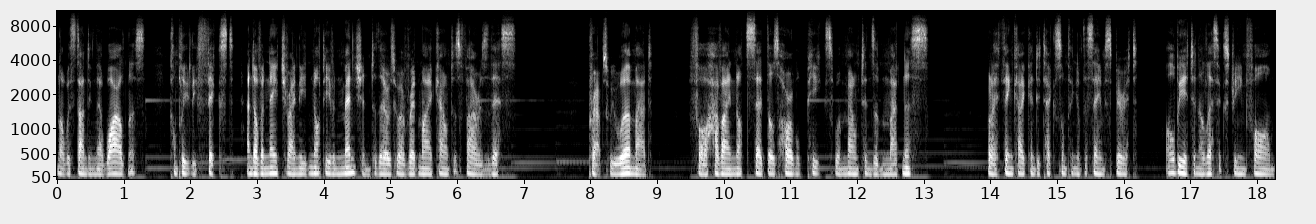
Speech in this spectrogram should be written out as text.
notwithstanding their wildness, completely fixed, and of a nature I need not even mention to those who have read my account as far as this. Perhaps we were mad, for have I not said those horrible peaks were mountains of madness? But I think I can detect something of the same spirit, albeit in a less extreme form,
